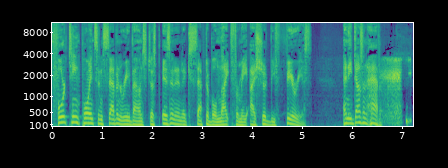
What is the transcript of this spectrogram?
fourteen points and seven rebounds just isn't an acceptable night for me. I should be furious, and he doesn't have it.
